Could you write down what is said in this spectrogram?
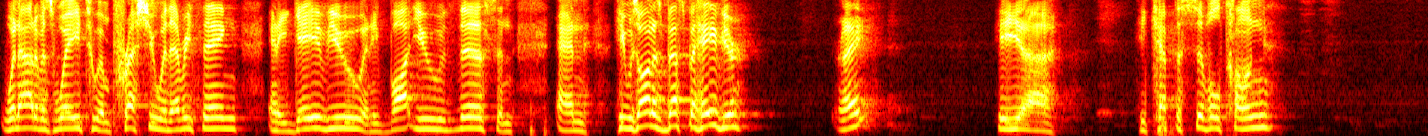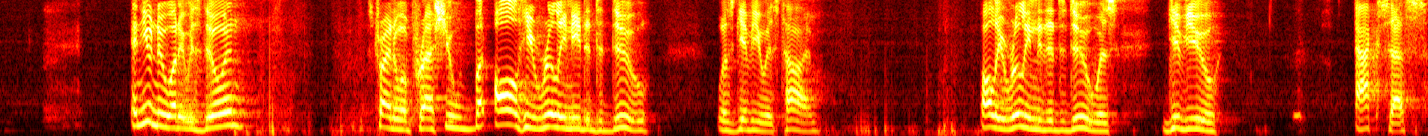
went out of his way to impress you with everything. And he gave you and he bought you this. And, and he was on his best behavior, right? He, uh, he kept a civil tongue. And you knew what he was doing. He was trying to impress you. But all he really needed to do was give you his time. All he really needed to do was give you access,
